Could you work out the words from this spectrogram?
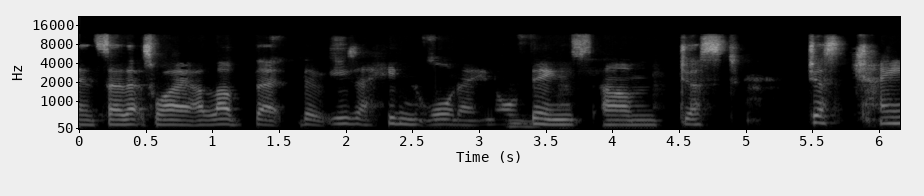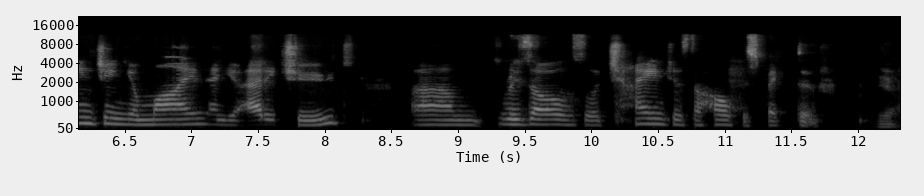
and so that's why i love that there is a hidden order in all Mm. things um, just just changing your mind and your attitude um, resolves or changes the whole perspective Yeah,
